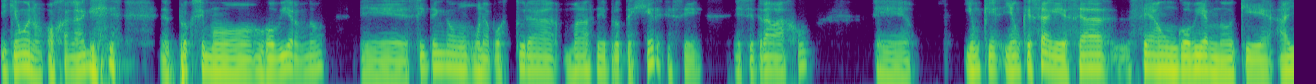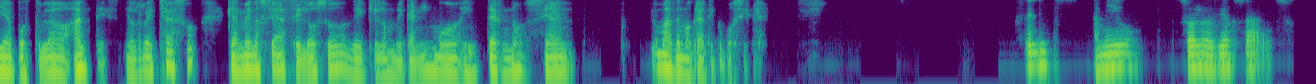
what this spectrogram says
y que bueno, ojalá que el próximo gobierno eh, sí tenga un, una postura más de proteger ese, ese trabajo. Eh, y aunque, y aunque sea, que sea, sea un gobierno que haya postulado antes el rechazo, que al menos sea celoso de que los mecanismos internos sean lo más democrático posible. Félix, amigo, solo Dios sabe eso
